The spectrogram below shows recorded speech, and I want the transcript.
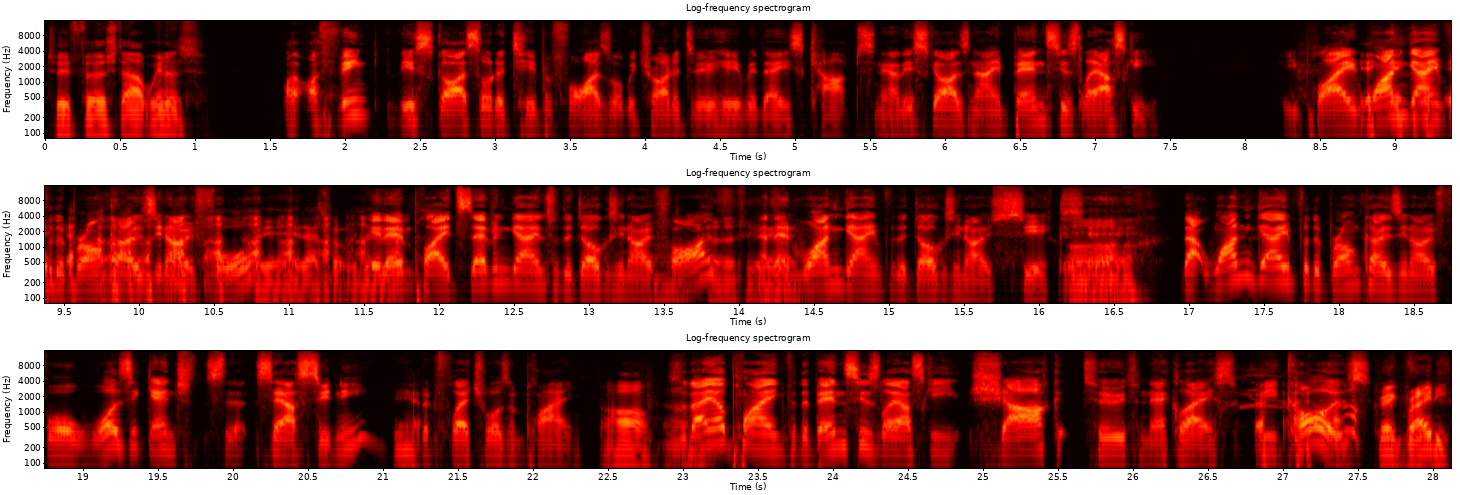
two first start winners. I, I think this guy sort of typifies what we try to do here with these cups. Now, this guy's name, Ben Sislowski. He played one game for the Broncos in 04. Yeah, that's what we He then played seven games for the Dogs in 05 perfect. and then one game for the Dogs in 06. Yeah. That one game for the Broncos in 04 was against South Sydney, Yeah. but Fletch wasn't playing. Oh, So they are playing for the Ben Sislowski shark tooth necklace because Greg Brady.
